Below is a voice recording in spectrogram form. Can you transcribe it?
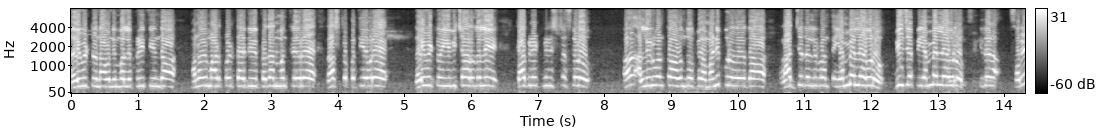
ದಯವಿಟ್ಟು ನಾವು ನಿಮ್ಮಲ್ಲಿ ಪ್ರೀತಿಯಿಂದ ಮನವಿ ಮಾಡ್ಕೊಳ್ತಾ ಇದ್ದೀವಿ. ರಾಷ್ಟ್ರಪತಿ ರಾಷ್ಟ್ರಪತಿಯವರೇ ದಯವಿಟ್ಟು ಈ ವಿಚಾರದಲ್ಲಿ ಕ್ಯಾಬಿನೆಟ್ ಮಿನಿಸ್ಟರ್ಸ್ಗಳು ಗಳು ಅಲ್ಲಿರುವಂತ ಒಂದು ಮಣಿಪುರದ ರಾಜ್ಯದಲ್ಲಿರುವಂತ ಎಂ ಎಲ್ ಎ ಅವರು ಬಿಜೆಪಿ ಎಂ ಎಲ್ ಎ ಅವರು ಇದನ್ನ ಸರಿ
